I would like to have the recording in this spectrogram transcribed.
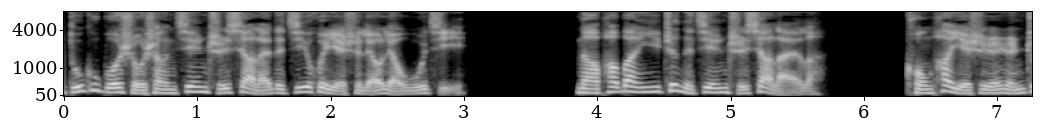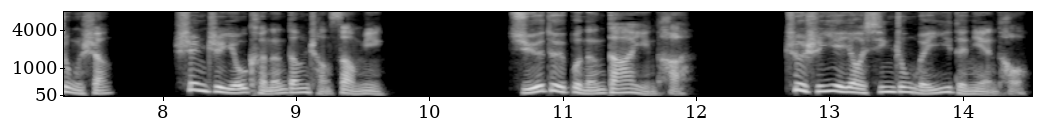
独孤博手上坚持下来的机会也是寥寥无几。哪怕万一真的坚持下来了，恐怕也是人人重伤，甚至有可能当场丧命。绝对不能答应他。这是叶耀心中唯一的念头。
